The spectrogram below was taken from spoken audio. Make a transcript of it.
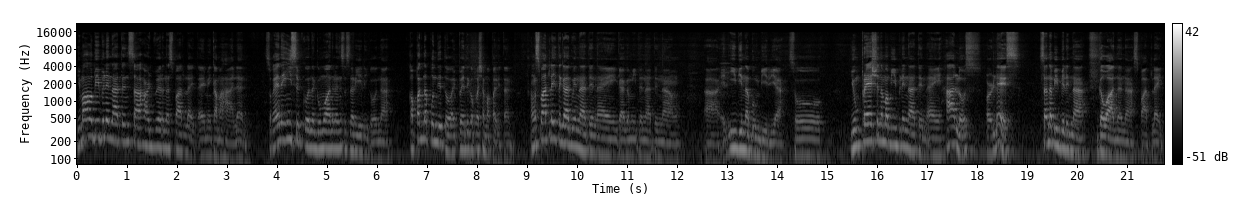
Yung mga mabibili natin sa hardware na spotlight ay may kamahalan. So, kaya naisip ko na gumawa na lang sa sarili ko na kapag napundi to, ay pwede ko pa siya mapalitan. Ang spotlight na gagawin natin ay gagamitan natin ng ah, LED na bombilya. So, yung presyo na mabibili natin ay halos or less sa nabibili na gawa na na spotlight.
